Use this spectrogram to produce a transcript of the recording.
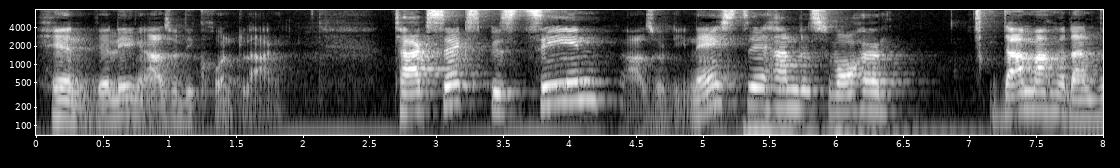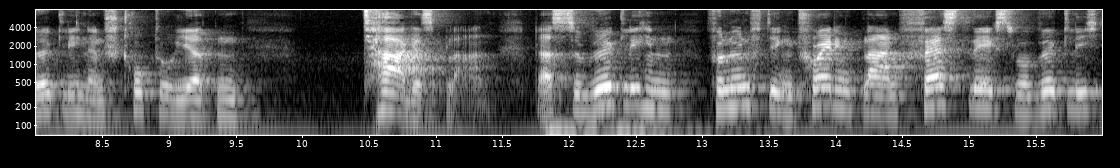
hin? Wir legen also die Grundlagen. Tag 6 bis 10, also die nächste Handelswoche, da machen wir dann wirklich einen strukturierten Tagesplan dass du wirklich einen vernünftigen Tradingplan festlegst, wo wirklich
